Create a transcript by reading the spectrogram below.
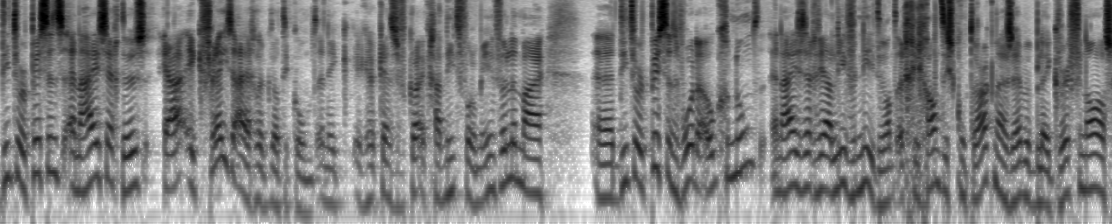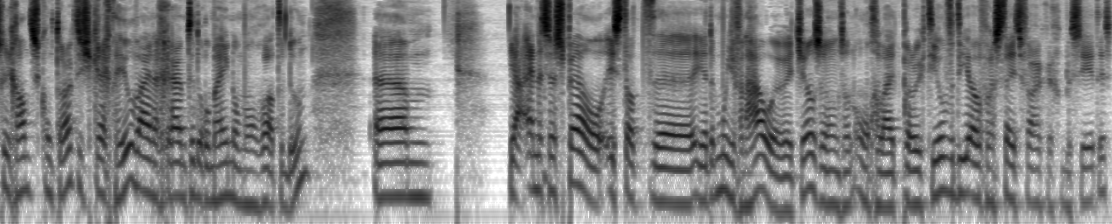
Detroit Pistons. En hij zegt dus, ja, ik vrees eigenlijk dat hij komt. En ik, ik herken verkla- ik ga het niet voor hem invullen, maar Detroit Pistons worden ook genoemd. En hij zegt, ja, liever niet. Want een gigantisch contract. Nou, ze hebben Blake Griffin al als gigantisch contract. Dus je krijgt heel weinig ruimte eromheen om nog wat te doen. Ehm, ja, en het zijn spel is dat... eh, ja, daar moet je van houden, weet je wel. Zo'n zo'n ongeleid projectiel, die overigens steeds vaker geblesseerd is.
